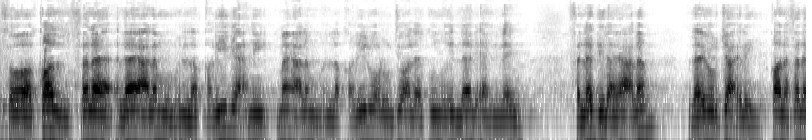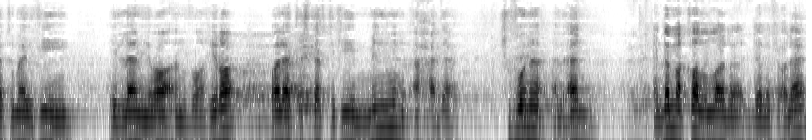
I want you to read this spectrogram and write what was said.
فهو قال فلا لا يعلمهم إلا قليل يعني ما يعلمهم إلا قليل والرجوع لا يكون إلا لأهل العلم فالذي لا يعلم لا يرجع إليه. قال فلا تمال فيه إلا مراء ظاهرا ولا تستفت فيهم منهم أحدا. شوفوا هنا الآن عندما قال الله جل في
